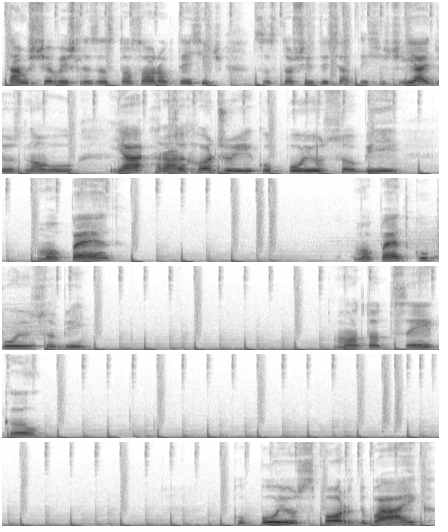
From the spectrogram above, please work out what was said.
Там ще вийшли за 140 тисяч, за 160 тисяч. І я йду знову. Я грати. заходжу і купую собі мопед. Мопед купую собі. Мотоцикл. Купую спортбайк.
